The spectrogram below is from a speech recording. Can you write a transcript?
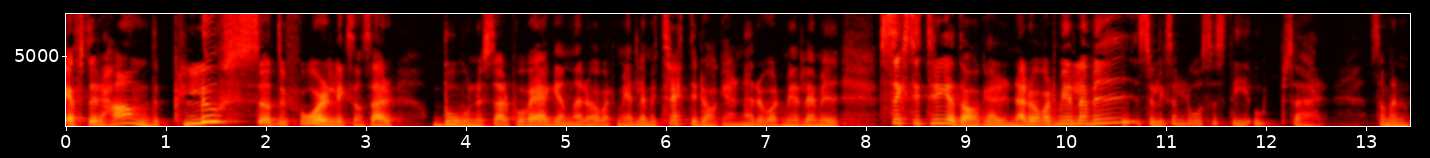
efterhand. Plus att du får liksom så här bonusar på vägen när du har varit medlem i 30 dagar, när du har varit medlem i 63 dagar, när du har varit medlem i... Så liksom låses det upp så här. Som en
